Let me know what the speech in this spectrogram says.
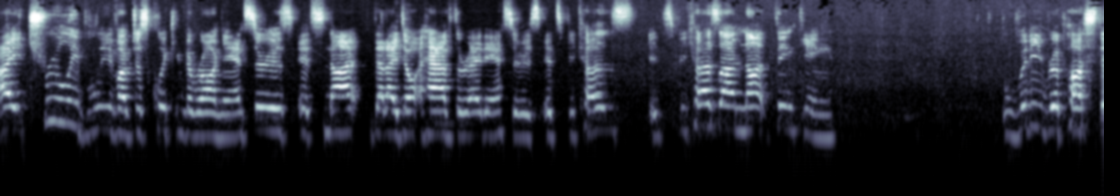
I truly believe I'm just clicking the wrong answers. It's not that I don't have the right answers. It's because it's because I'm not thinking witty riposte.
